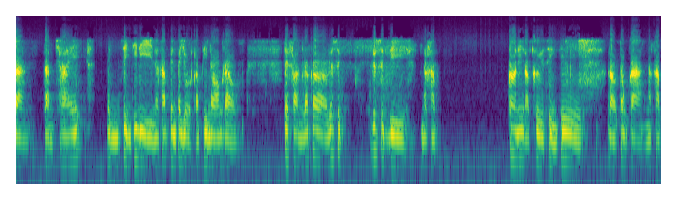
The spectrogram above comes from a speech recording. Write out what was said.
การณ์การใช้เป็นสิ่งที่ดีนะครับ เป็นประโยชน์กับพี่น้องเรา ได้ฟังแล้วก็รู้สึก รู้สึกดีนะครับ ก็นี่แหละคือสิ่งที่เราต้องการนะครับ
